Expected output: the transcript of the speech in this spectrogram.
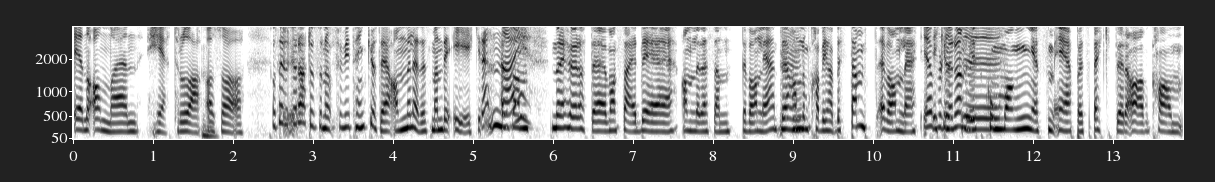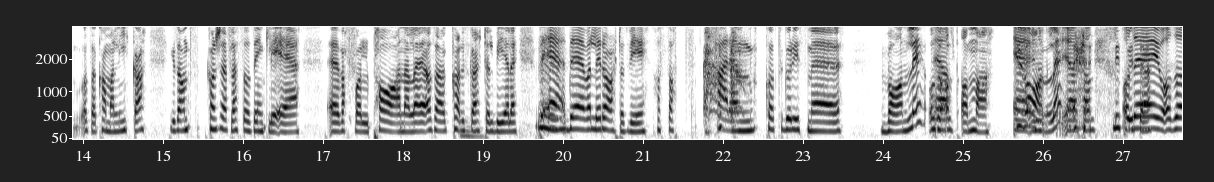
er noe annet enn hetero, da. Altså Og så er det så rart, også, for vi tenker jo at det er annerledes, men det er ikke det. Sånn, når jeg hører at eh, man sier det er annerledes enn det vanlige, det handler om hva vi har bestemt er vanlig. Ja, ikke nødvendigvis eh, hvor mange som er på et spekter av hva, altså, hva man liker. Ikke sant? Kanskje de fleste av oss egentlig er eh, i hvert fall pan, eller altså, hva det skal være til bli. Eller. Det, Mm. er, det er veldig rart at vi har satt her en kategori som er vanlig, og så Ja. alt annet uvanlig. Ja, sant. Og det er jo altså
